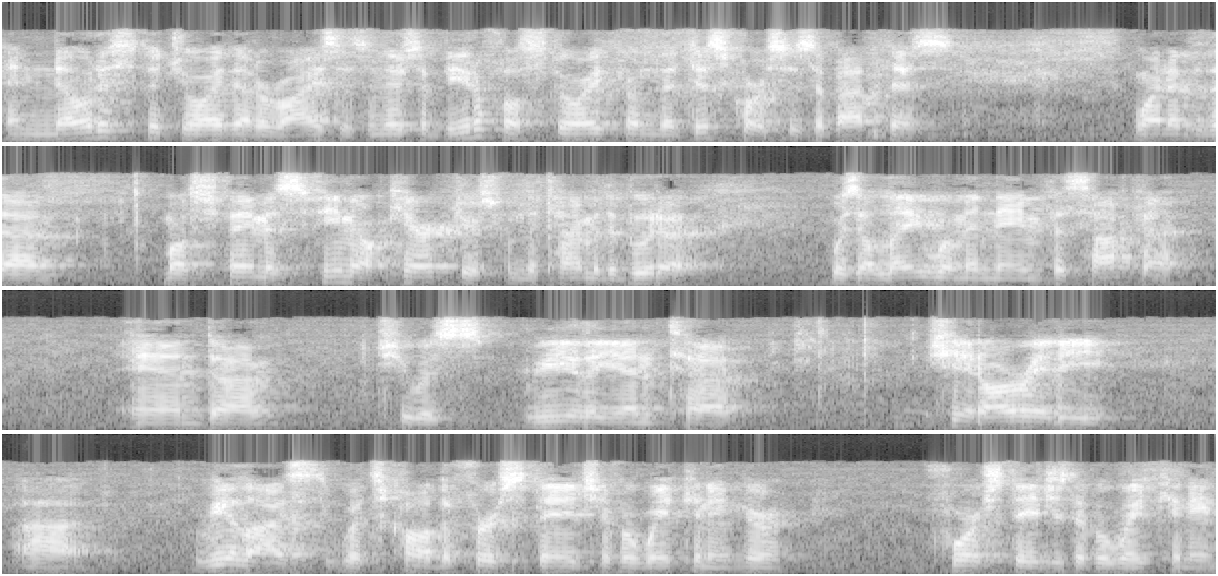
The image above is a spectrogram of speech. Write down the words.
and notice the joy that arises. And there's a beautiful story from the discourses about this. One of the most famous female characters from the time of the Buddha was a laywoman named Visakha, and um, she was really into she had already uh, realized what's called the first stage of awakening. There are four stages of awakening.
